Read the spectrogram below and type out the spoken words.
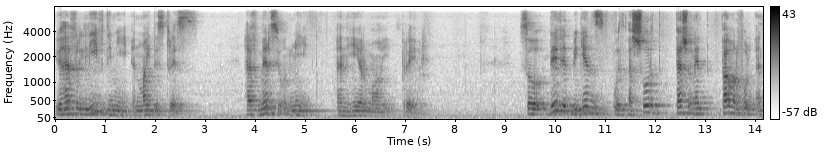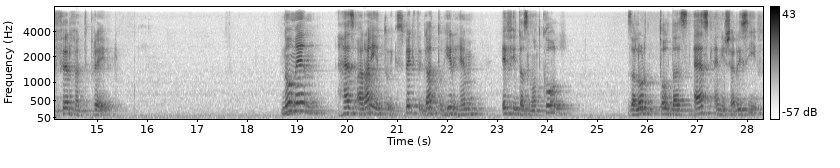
You have relieved me in my distress. Have mercy on me and hear my prayer. So David begins with a short, passionate, powerful, and fervent prayer. No man has a right to expect God to hear him if he does not call. The Lord told us, Ask and you shall receive.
